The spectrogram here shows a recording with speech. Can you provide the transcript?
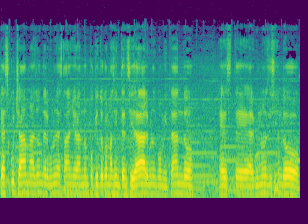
ya escuchaba más donde algunos ya estaban llorando un poquito con más intensidad, algunos vomitando, este, algunos diciendo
